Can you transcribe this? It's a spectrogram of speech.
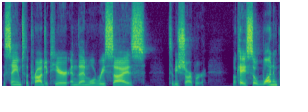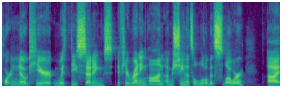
the same to the project here, and then we'll resize to be sharper. Okay, so one important note here with these settings, if you're running on a machine that's a little bit slower, uh,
